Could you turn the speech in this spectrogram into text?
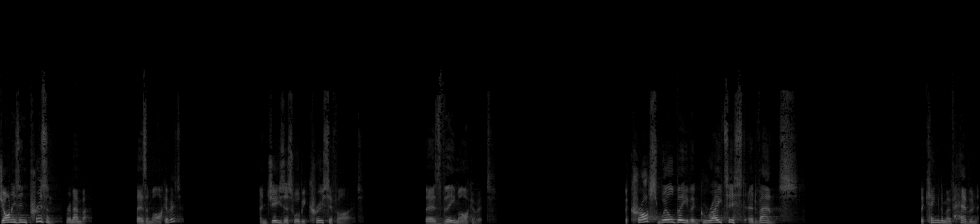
John is in prison, remember. There's a mark of it. And Jesus will be crucified. There's the mark of it. The cross will be the greatest advance the kingdom of heaven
